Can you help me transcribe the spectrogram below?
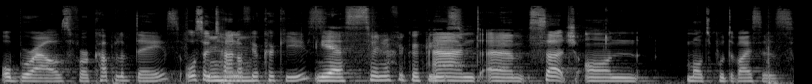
or browse for a couple of days. Also, turn off your cookies Yes, turn off your cookies. and um, search on multiple devices.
